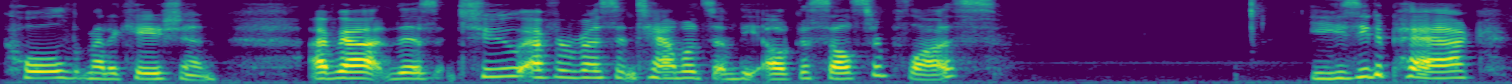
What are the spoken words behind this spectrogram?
cold medication. I've got this two effervescent tablets of the Alka-Seltzer Plus. Easy to pack.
